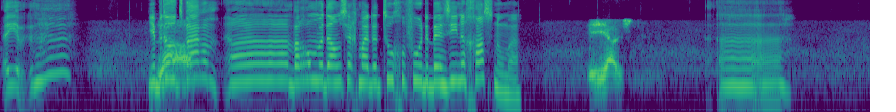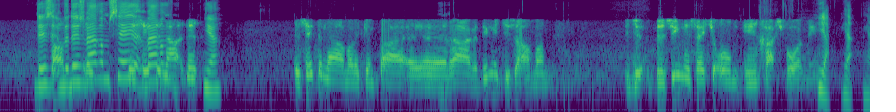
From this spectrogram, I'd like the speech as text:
Eh, Je, huh? je bedoelt Ja. waarom, eh, waarom we dan zeg maar de toegevoerde benzine gas noemen? Juist. Eh, dus, Want, dus waarom... er waarom er- ja. Er zitten namelijk een paar rare dingetjes aan, want je, benzine zet je om in gasvorming. Ja, ja, ja.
